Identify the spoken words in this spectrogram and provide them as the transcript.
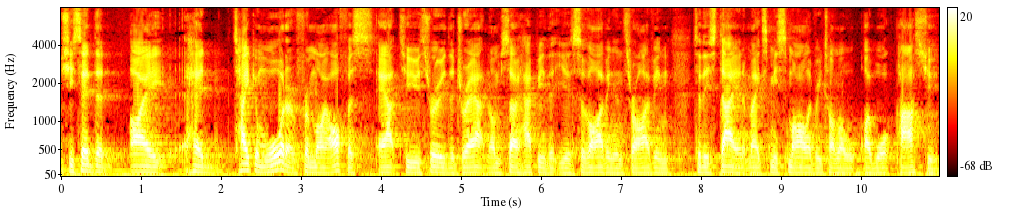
she said that I had taken water from my office out to you through the drought, and I'm so happy that you're surviving and thriving to this day, and it makes me smile every time I, I walk past you.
